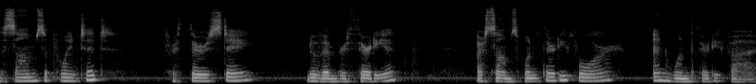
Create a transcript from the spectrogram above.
The Psalms appointed for Thursday, November 30th, are Psalms 134 and 135.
